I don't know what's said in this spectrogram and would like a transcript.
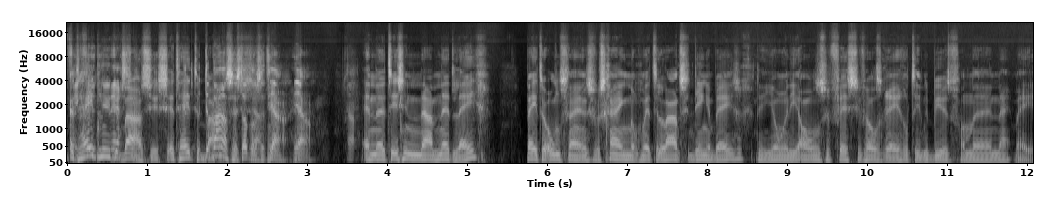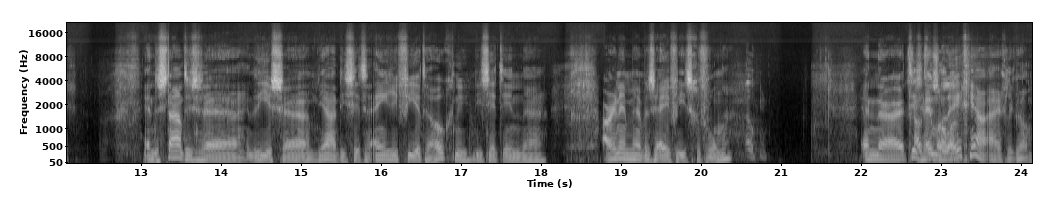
het heet nu de basis. Het heet de, De basis, dat was het, ja. ja. En het is inderdaad net leeg. Peter Onstein is waarschijnlijk nog met de laatste dingen bezig. De jongen die al onze festivals regelt in de buurt van eh, Nijmegen. En de staat is, eh, die is, eh, ja, die zit één rivier te hoog nu. Die zit in eh, Arnhem, hebben ze even iets gevonden. Oh. En eh, het is Goud helemaal is leeg, ja, eigenlijk wel.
